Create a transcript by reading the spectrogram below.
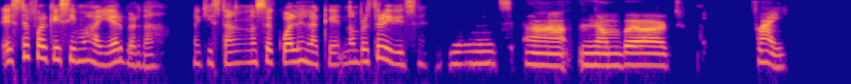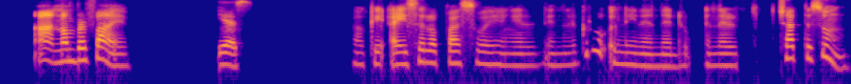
Este fue el que hicimos ayer, ¿verdad? Aquí están, no sé cuál es la que, number three dice. It's, uh, number five. Ah, number five. Yes. Ok, ahí se lo paso en el, en el grupo, en el, en el chat de Zoom.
